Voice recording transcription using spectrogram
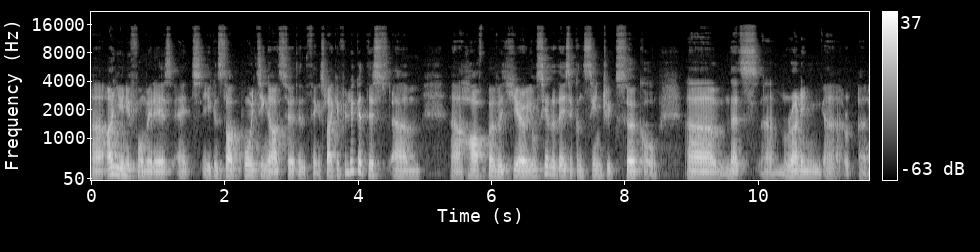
uh, ununiform it is, it's, you can start pointing out certain things. Like if you look at this um, uh, half pivot here, you'll see that there's a concentric circle um, that's um, running uh, uh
